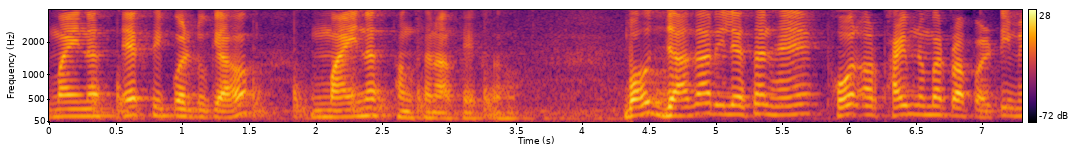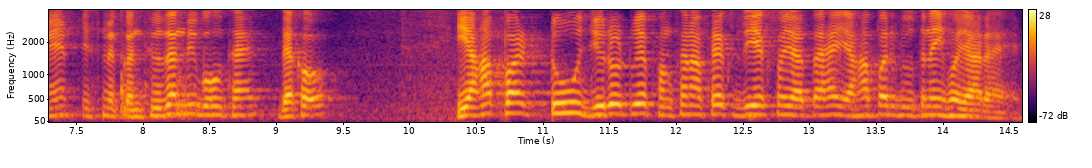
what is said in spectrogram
minus x equal to क्या हो? माइनस फ़ंक्शन ऑफ़ एक्स हो। बहुत ज़्यादा रिलेशन है फोर और फाइव नंबर प्रॉपर्टी में, इसमें कन्फ्यूज़न भी बहुत है। देखो, यहाँ पर two zero to a function of x d हो जाता है, यहाँ पर भी उतना ही हो जा रहा है।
